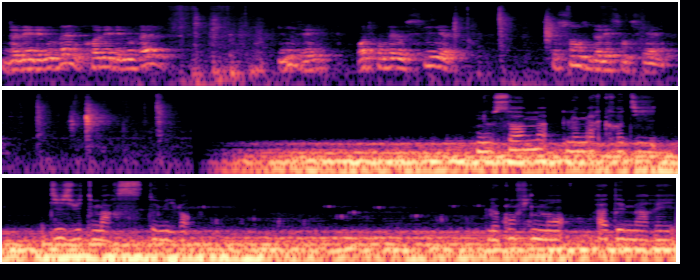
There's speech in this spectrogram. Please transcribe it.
Donnez des nouvelles, prenez des nouvelles, lisez, retrouvez aussi euh, ce sens de l'essentiel. Nous sommes le mercredi 18 mars 2020. Le confinement a démarré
